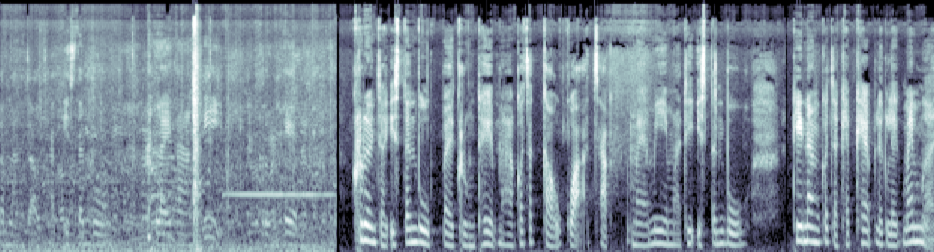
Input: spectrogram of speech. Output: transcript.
กำลังจะออกจากอิสตันบูลปลายทางที่กรุงเทพนะคะเครื่องจากอิสตันบูลไปกรุงเทพนะคะก็จะเก่ากว่าจากแมอามี่มาที่อิสตันบูลที่นั่งก็จะแคบๆเล็กๆ ไม่เหมือน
